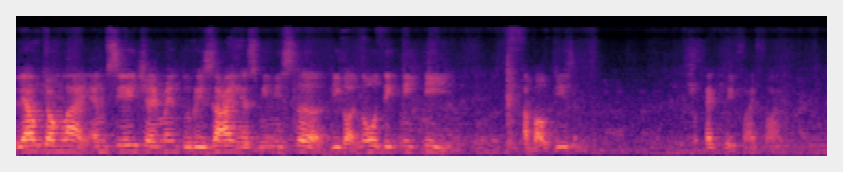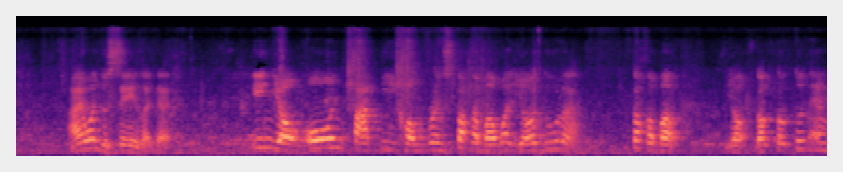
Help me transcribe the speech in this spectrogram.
Liow Tiong Lai, MCA chairman, to resign as minister. He got no dignity about this Act 355. I want to say like that. In your own party conference, talk about what you all do. Lah. Talk about your Dr. Tun M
